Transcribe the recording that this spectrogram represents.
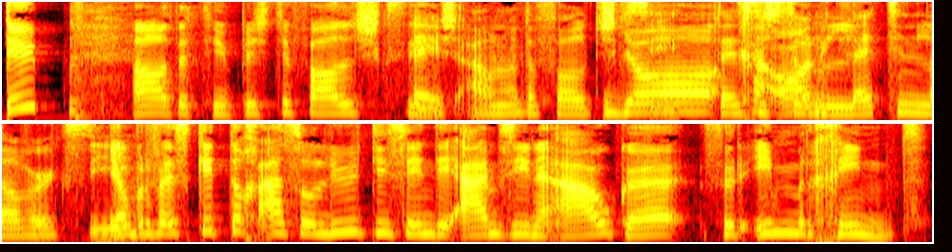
Typ. Ah, der Typ ist der falsch gewesen. Der ist auch noch der falsche. Ja, gewesen. Das ist so ein Ahnung. Latin-Lover. gewesen. Ja, aber es gibt doch auch so Leute, die sind in einem seiner Augen für immer Kind.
